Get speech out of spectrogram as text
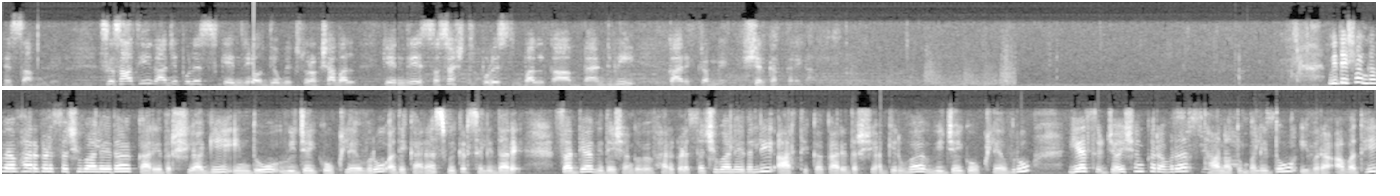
हिस्सा होंगे इसके साथ ही राज्य पुलिस, केंद्रीय औद्योगिक सुरक्षा बल, केंद्रीय सशस्त्र पुलिस बल का बैंड भी कार्यक्रम में शिरकत करेगा। ವಿದೇಶಾಂಗ ವ್ಯವಹಾರಗಳ ಸಚಿವಾಲಯದ ಕಾರ್ಯದರ್ಶಿಯಾಗಿ ಇಂದು ವಿಜಯ್ ಗೋಖಲೆ ಅವರು ಅಧಿಕಾರ ಸ್ವೀಕರಿಸಲಿದ್ದಾರೆ ಸದ್ಯ ವಿದೇಶಾಂಗ ವ್ಯವಹಾರಗಳ ಸಚಿವಾಲಯದಲ್ಲಿ ಆರ್ಥಿಕ ಕಾರ್ಯದರ್ಶಿಯಾಗಿರುವ ವಿಜಯ್ ಗೋಖಲೆ ಅವರು ಎಸ್ ಜೈಶಂಕರ್ ಅವರ ಸ್ಥಾನ ತುಂಬಲಿದ್ದು ಇವರ ಅವಧಿ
